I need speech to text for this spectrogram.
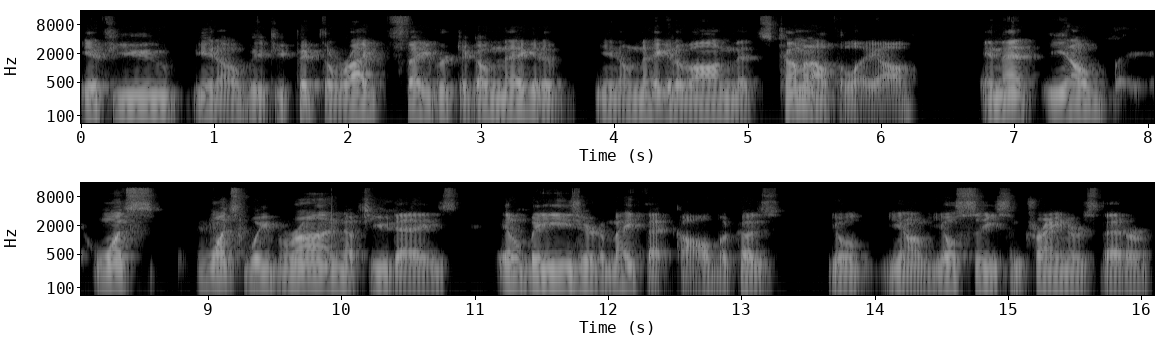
if you you know if you pick the right favorite to go negative you know negative on that's coming off the layoff, and that you know once once we've run a few days, it'll be easier to make that call because you'll you know you'll see some trainers that are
